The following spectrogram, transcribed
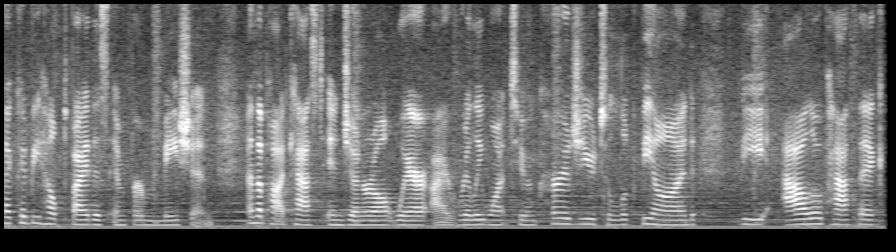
that could be helped by this information and the podcast in general, where I really want to encourage you to look beyond the allopathic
